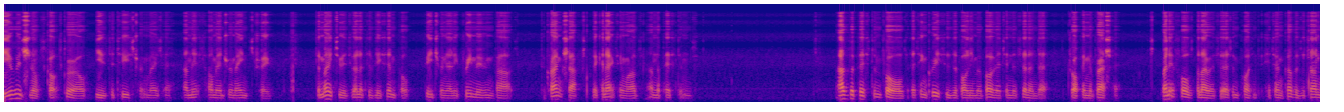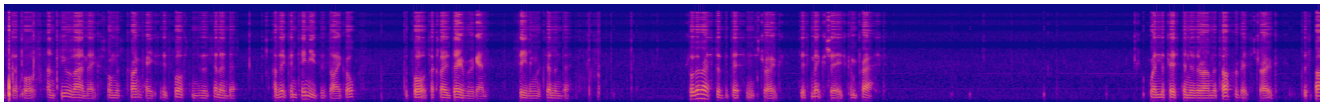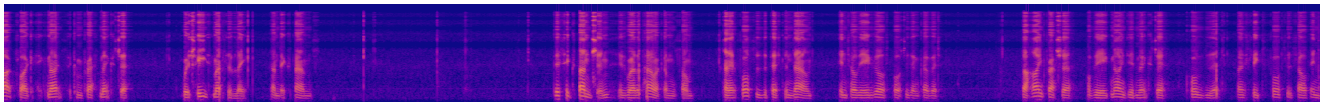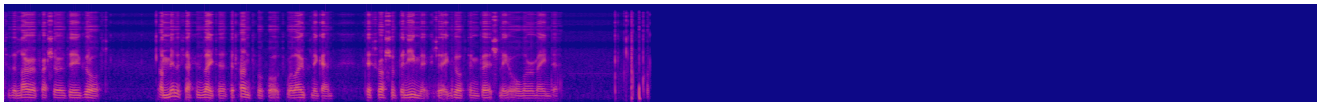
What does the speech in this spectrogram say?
The original Scott Squirrel used a two-stroke motor, and this homage remains true. The motor is relatively simple, featuring only three moving parts, the crankshaft, the connecting rods, and the pistons. As the piston falls, it increases the volume above it in the cylinder, dropping the pressure. When it falls below a certain point, it uncovers the transfer ports, and fuel air mix from the crankcase is forced into the cylinder. As it continues the cycle, the ports are closed over again, sealing the cylinder. For the rest of the piston stroke, this mixture is compressed. When the piston is around the top of its stroke, the spark plug ignites the compressed mixture, which heats massively and expands. This expansion is where the power comes from, and it forces the piston down until the exhaust port is uncovered. The high pressure of the ignited mixture causes it mostly to force itself into the lower pressure of the exhaust, and milliseconds later the transfer ports will open again, this rush of the new mixture exhausting virtually all the remainder.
